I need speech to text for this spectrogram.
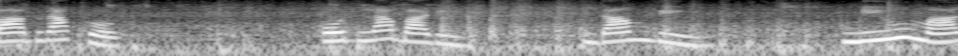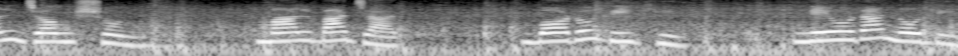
বাগরাকোট, ওদলাবাড়ি ডামডিং নিউ মাল জংশন, মালবাজার বড় দিঘি নেওড়া নদী,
